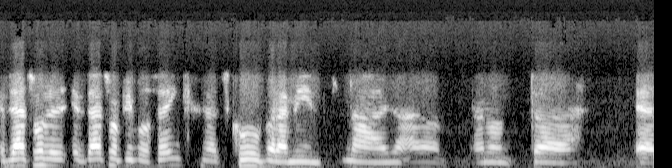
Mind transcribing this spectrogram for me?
If that's what it, if that's what people think, that's cool. But I mean, no, I, I don't. I don't. Uh, yeah,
